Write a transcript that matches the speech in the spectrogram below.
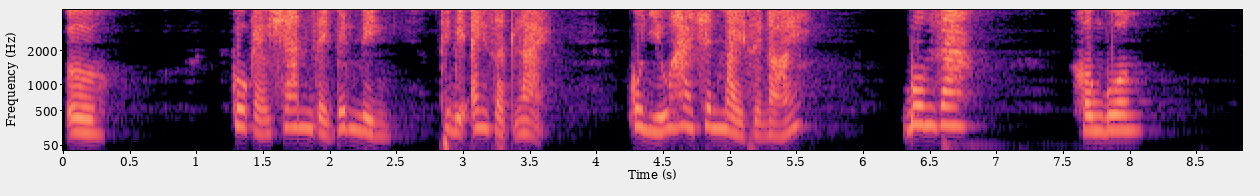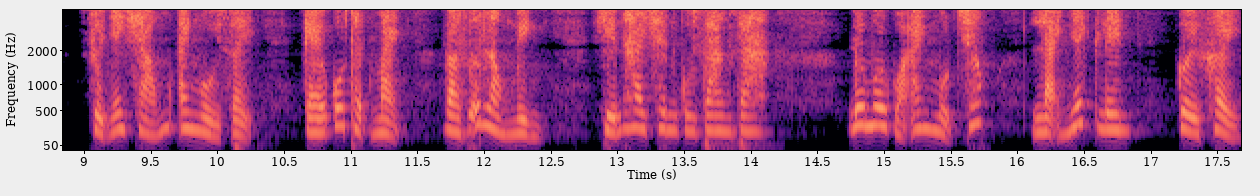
Ừ. Cô kéo chăn về bên mình thì bị anh giật lại. Cô nhíu hai chân mày rồi nói. Buông ra. Không buông. Rồi nhanh chóng anh ngồi dậy, kéo cô thật mạnh vào giữa lòng mình, khiến hai chân cô giang ra. Đôi môi của anh một chốc lại nhếch lên, cười khẩy,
